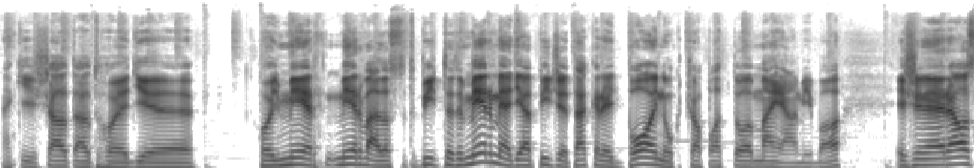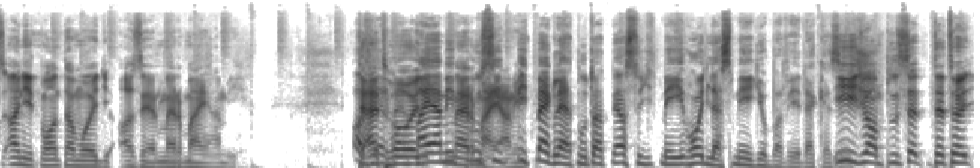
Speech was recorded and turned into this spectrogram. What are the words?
neki shoutout, hogy uh, hogy miért, miért választott, tehát miért megy el PJ Tucker egy bajnok csapattól Miami-ba, és én erre az, annyit mondtam, hogy azért, mert Miami. Azért, Tehát, mert hogy- Miami mert plusz Miami. Itt, itt, meg lehet mutatni azt, hogy itt még, hogy lesz még jobb a védekezés. Így van, plusz, tehát hogy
